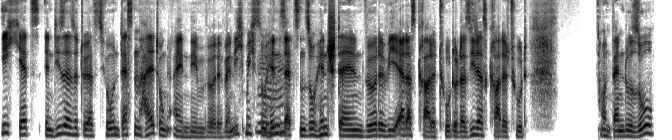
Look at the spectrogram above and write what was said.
ich jetzt in dieser Situation dessen Haltung einnehmen würde, wenn ich mich so mhm. hinsetzen, so hinstellen würde, wie er das gerade tut oder sie das gerade tut. Und wenn du so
